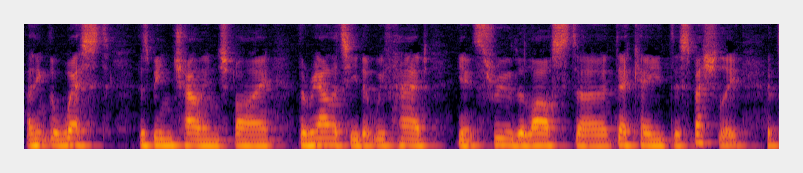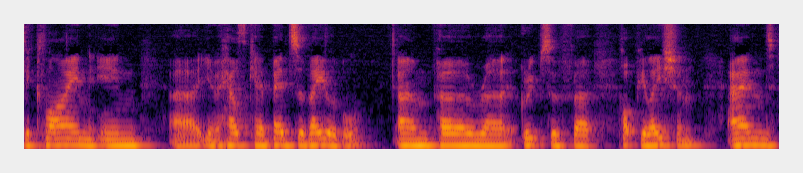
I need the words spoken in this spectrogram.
I think the West has been challenged by the reality that we've had you know, through the last uh, decade, especially a decline in uh, you know healthcare beds available um, per uh, groups of uh, population, and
